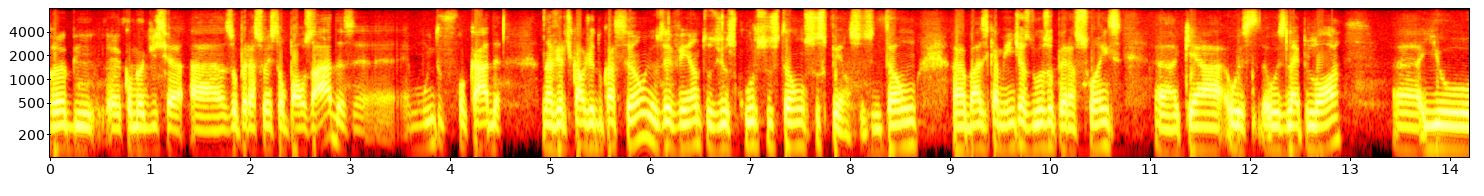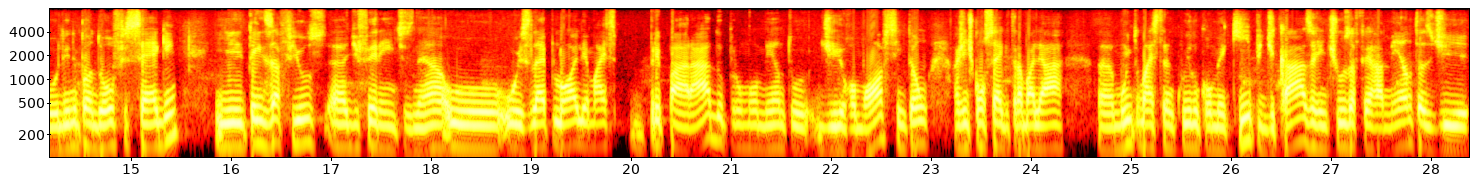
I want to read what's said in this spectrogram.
Hub, é, como eu disse, as operações estão pausadas, é, é, muito focada na vertical de educação e os eventos e os cursos estão suspensos. Então, uh, basicamente, as duas operações, que é o, Slap Law e o Line Pandolf, seguem e tem desafios uh, diferentes, né? O, o Slap Law é mais preparado para um momento de home office, então a gente consegue trabalhar uh, muito mais tranquilo como equipe de casa, a gente usa ferramentas de,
